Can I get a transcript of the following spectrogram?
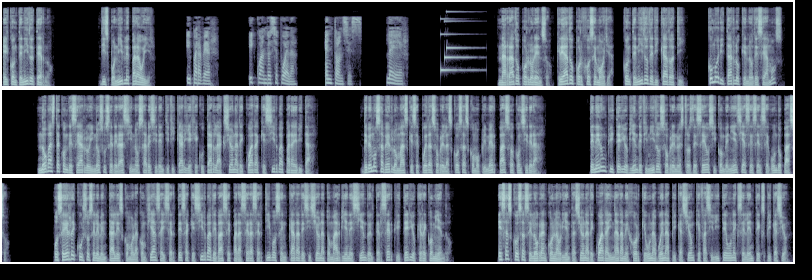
El contenido eterno. Disponible para oír. Y para ver. Y cuando se pueda. Entonces. Leer. Narrado por Lorenzo. Creado por José Moya. Contenido dedicado a ti. ¿Cómo evitar lo que no deseamos? No basta con desearlo y no sucederá si no sabes identificar y ejecutar la acción adecuada que sirva para evitar. Debemos saber lo más que se pueda sobre las cosas como primer paso a considerar. Tener un criterio bien definido sobre nuestros deseos y conveniencias es el segundo paso. Poseer recursos elementales como la confianza y certeza que sirva de base para ser asertivos en cada decisión a tomar viene siendo el tercer criterio que recomiendo. Esas cosas se logran con la orientación adecuada y nada mejor que una buena aplicación que facilite una excelente explicación.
